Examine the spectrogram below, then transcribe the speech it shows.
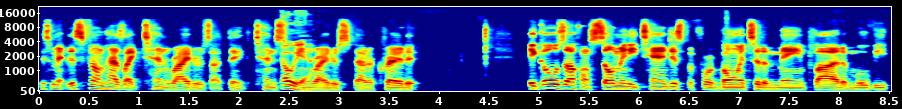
This this film has like ten writers, I think, ten screenwriters oh, yeah. that are credited. It goes off on so many tangents before going to the main plot of the movie.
